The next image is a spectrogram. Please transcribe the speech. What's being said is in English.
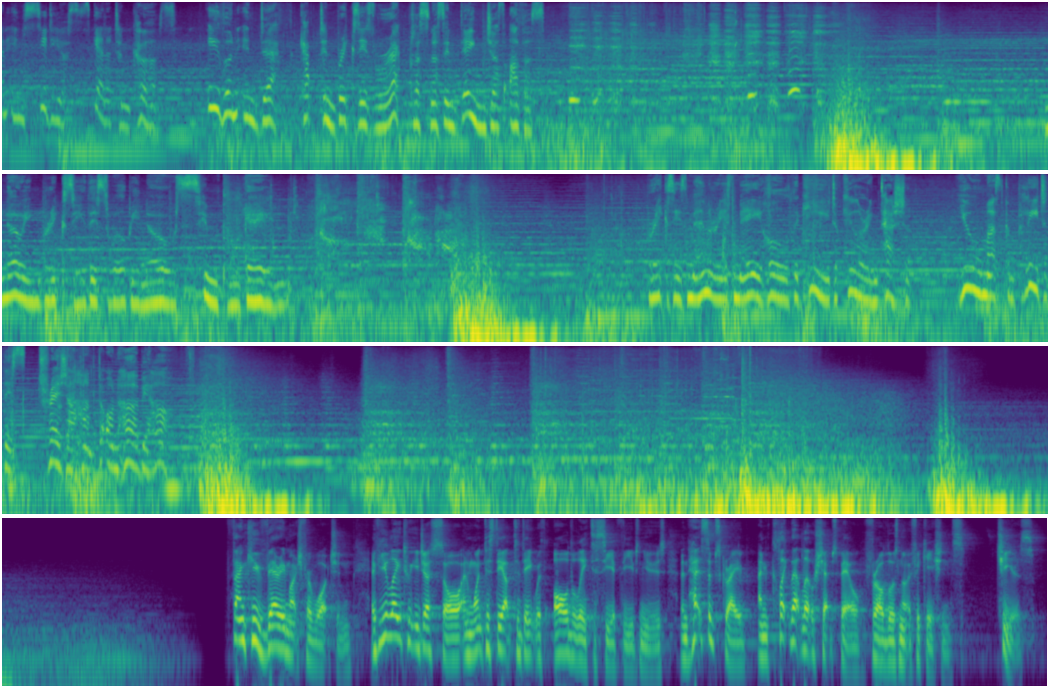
An insidious skeleton curse. Even in death, Captain Briggs's recklessness endangers others. Knowing Briggsy, this will be no simple game. Briggsy's memories may hold the key to curing Tasha. You must complete this treasure hunt on her behalf. Thank you very much for watching. If you liked what you just saw and want to stay up to date with all the latest Sea of Thieves news, then hit subscribe and click that little ship's bell for all those notifications. Cheers.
